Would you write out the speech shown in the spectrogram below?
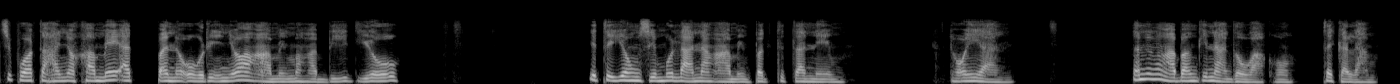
Suportahan nyo kami at panoorin nyo ang aming mga video. Ito yung simula ng aming pagtitanim. O yan. Ano na nga bang ginagawa ko? Teka lang.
